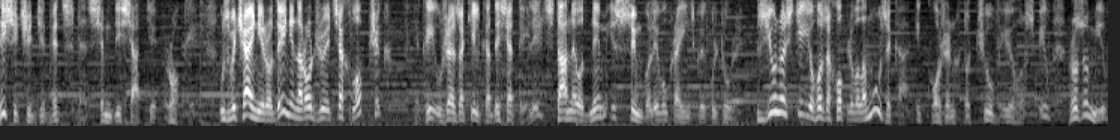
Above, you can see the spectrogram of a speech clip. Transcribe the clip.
1970-ті роки. У звичайній родині народжується хлопчик, який уже за кілька десятиліть стане одним із символів української культури. З юності його захоплювала музика, і кожен, хто чув його спів, розумів,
